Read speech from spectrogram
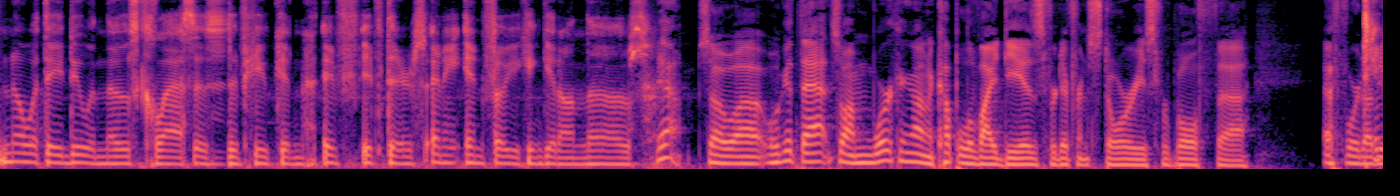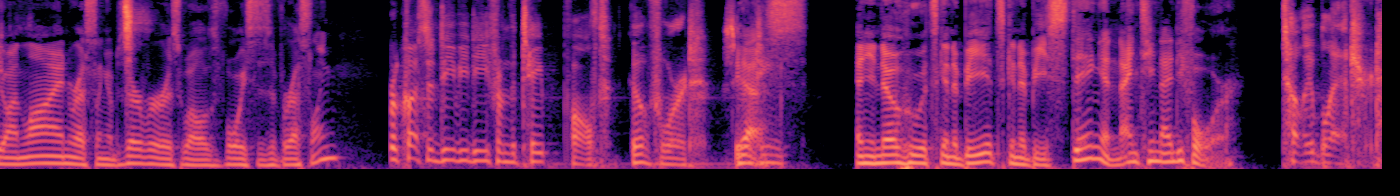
know what they do in those classes if you can, if if there's any info you can get on those. Yeah, so uh, we'll get that. So I'm working on a couple of ideas for different stories for both uh, F4W Online, Wrestling Observer, as well as Voices of Wrestling. Request a DVD from the tape vault. Go for it. See what you can Yes. And you know who it's going to be? It's going to be Sting in 1994. Tully Blanchard.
